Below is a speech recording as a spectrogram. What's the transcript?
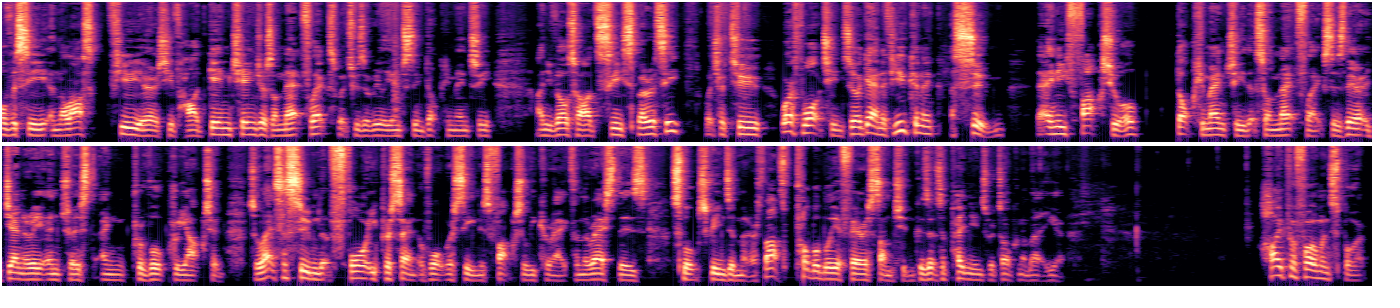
obviously, in the last few years, you've had Game Changers on Netflix, which was a really interesting documentary. And you've also had Seaspiracy, which are two worth watching. So again, if you can assume that any factual documentary that's on Netflix is there to generate interest and provoke reaction. So let's assume that 40% of what we're seeing is factually correct and the rest is smoke screens and mirrors. That's probably a fair assumption because it's opinions we're talking about here. High performance sport.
